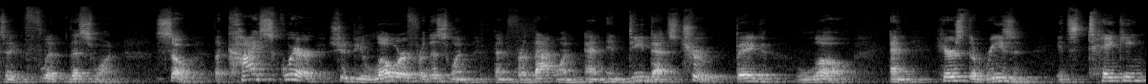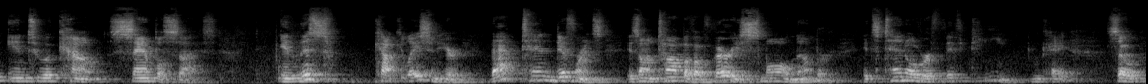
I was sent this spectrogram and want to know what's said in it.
to flip this one. So the chi-square should be lower for this one than for that one, and indeed that's true. Big, low. And here's the reason. It's taking into account sample size. In this calculation here, that 10 difference is on top of a very small number. It's 10 over 15, okay? So,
